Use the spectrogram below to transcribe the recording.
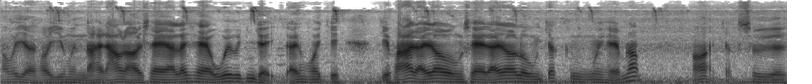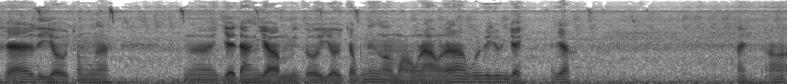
Thôi bây giờ thôi như mình lại đảo lời xe lấy xe quý của chính chị để thôi chị chị phá để đó luôn xe để đó luôn chắc nguy hiểm lắm đó, chắc sư sẽ đi vô trong ờ, ờ, về đang giờ mình coi vô trong cái ngôi mộ nào nữa đó, quý vị chú anh chị thấy chưa? Đây, đó.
